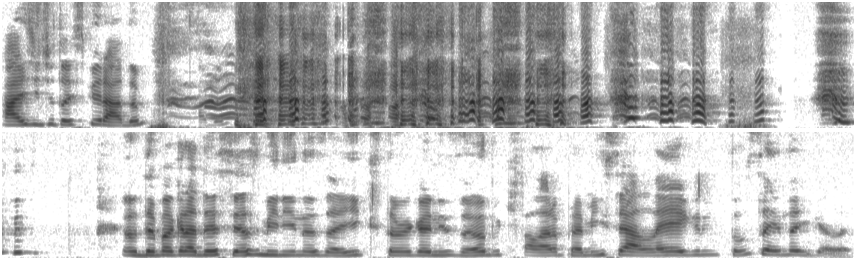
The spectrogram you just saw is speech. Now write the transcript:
Ai, gente, eu tô inspirada. Eu devo agradecer as meninas aí que estão organizando, que falaram pra mim ser alegre. Estão sendo aí, galera.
